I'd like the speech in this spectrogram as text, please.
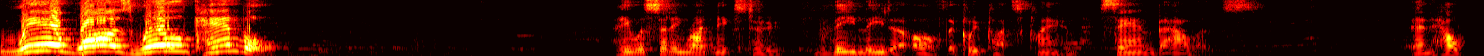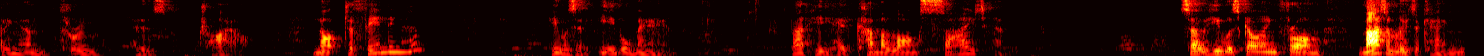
where was Will Campbell? he was sitting right next to the leader of the Ku Klux Klan, Sam Bowers, and helping him through his trial. Not defending him, he was an evil man, but he had come alongside him. So he was going from Martin Luther King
